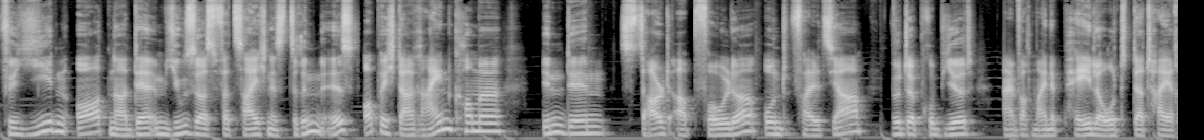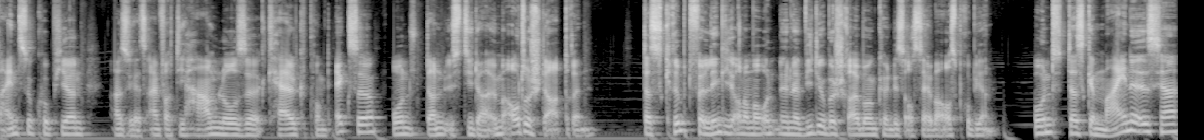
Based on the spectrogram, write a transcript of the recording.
für jeden Ordner, der im Users-Verzeichnis drin ist, ob ich da reinkomme in den Startup-Folder und falls ja, wird er probiert, einfach meine Payload-Datei reinzukopieren. Also jetzt einfach die harmlose calc.exe und dann ist die da im Autostart drin. Das Skript verlinke ich auch nochmal unten in der Videobeschreibung, könnt ihr es auch selber ausprobieren. Und das Gemeine ist ja,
